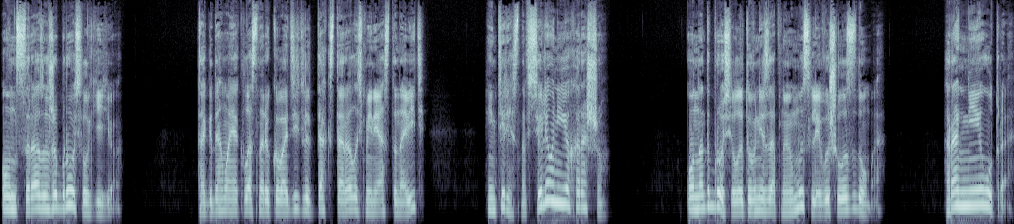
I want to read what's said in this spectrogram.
он сразу же бросил ее. Тогда моя классный руководитель так старалась меня остановить, Интересно, все ли у нее хорошо? Он отбросил эту внезапную мысль и вышел из дома. Раннее утро.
